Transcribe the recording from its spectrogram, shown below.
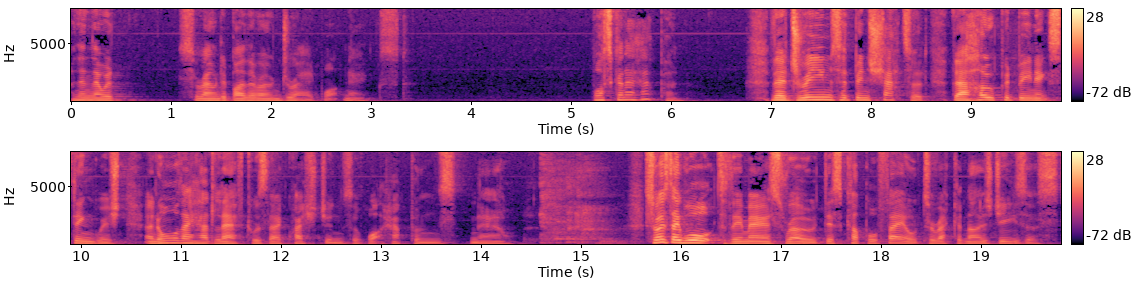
And then they were surrounded by their own dread. What next? What's going to happen? Their dreams had been shattered, their hope had been extinguished, and all they had left was their questions of what happens now. So, as they walked to the Emmaus Road, this couple failed to recognize Jesus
